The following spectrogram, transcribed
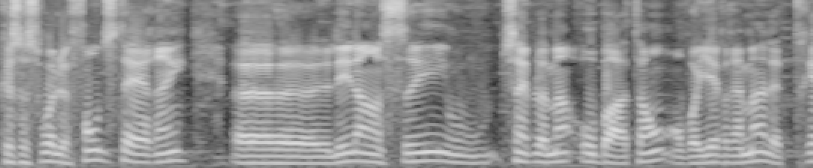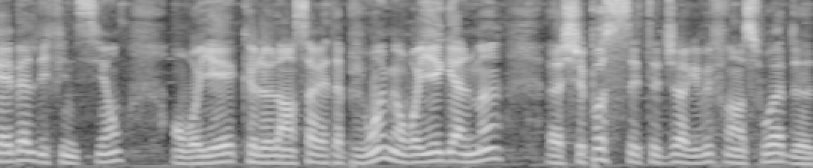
que ce soit le fond du terrain, euh, les lancers ou tout simplement au bâton. On voyait vraiment la très belle définition. On voyait que le lanceur était plus loin, mais on voyait également, euh, je sais pas si c'était déjà arrivé, François, de...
